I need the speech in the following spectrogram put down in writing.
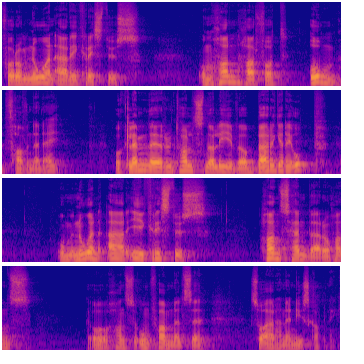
for om noen er i Kristus, om Han har fått omfavne deg og klemme deg rundt halsen av livet og berge deg opp Om noen er i Kristus, hans hender og hans, og hans omfavnelse, så er han en nyskapning.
